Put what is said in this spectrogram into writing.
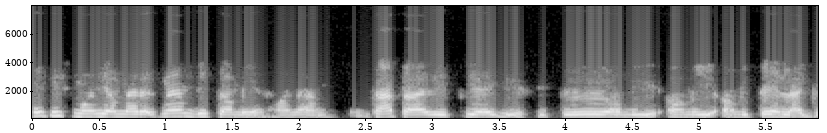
hogy is mondjam, mert ez nem vitamin, hanem táplálék kiegészítő, ami, ami, ami tényleg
